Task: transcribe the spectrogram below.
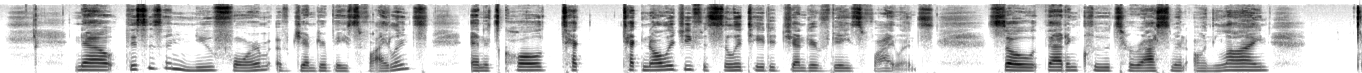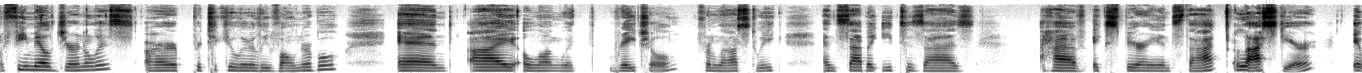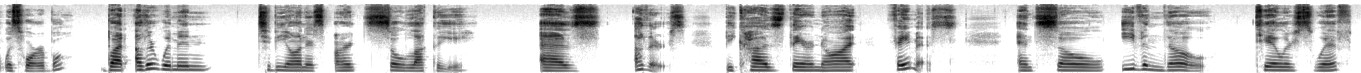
Now, this is a new form of gender based violence, and it's called tech- technology facilitated gender based violence. So that includes harassment online. Female journalists are particularly vulnerable, and I, along with Rachel from last week and Saba Eitizaz, have experienced that last year. It was horrible. But other women, to be honest, aren't so lucky as others because they're not famous. And so, even though Taylor Swift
